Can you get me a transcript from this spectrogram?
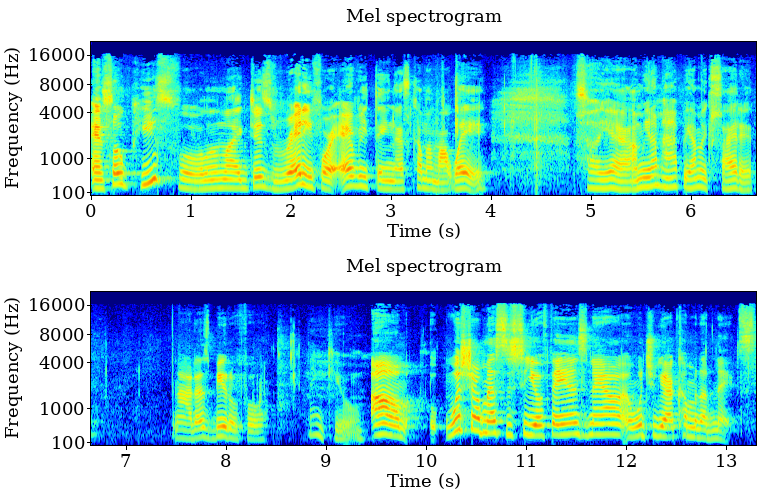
and so peaceful and like just ready for everything that's coming my way. So yeah, I mean, I'm happy. I'm excited. Nah, that's beautiful. Thank you. Um, what's your message to your fans now, and what you got coming up next?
